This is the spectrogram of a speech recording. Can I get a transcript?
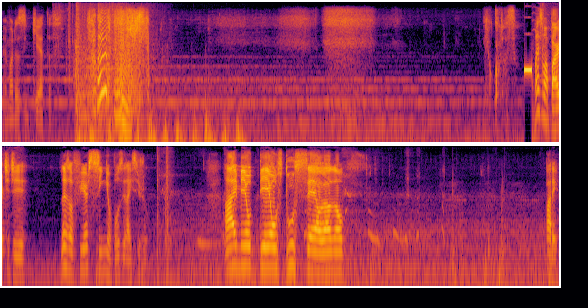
Memórias inquietas. Meu coração. Mais uma parte de Layers of Fear. Sim, eu vou zerar esse jogo. Ai, meu Deus do céu. Eu não... Parei.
